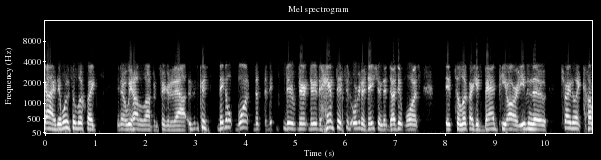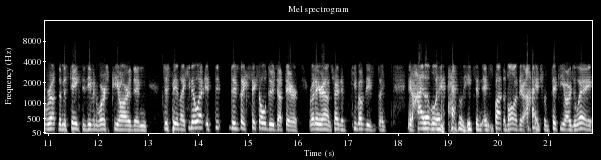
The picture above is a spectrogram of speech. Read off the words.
sky. They want it to look like you know we huddled up and figured it out because they don't want the they're they're, they're the ham-fisted organization that doesn't want it to look like it's bad PR, even though trying to like cover up the mistakes is even worse PR than just being like, you know what? There's like six old dudes out there running around trying to keep up these like you know high level athletes and, and spot the ball with their eyes from 50 yards away.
